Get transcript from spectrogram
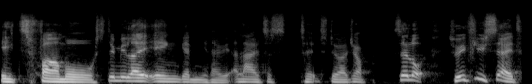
it's far more stimulating and, you know, it allows us to, to do our job. So, look, so if you said,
